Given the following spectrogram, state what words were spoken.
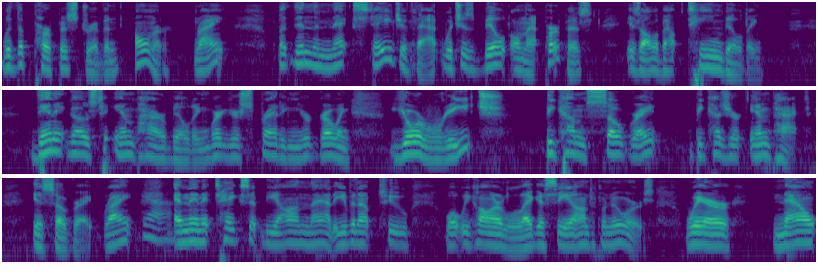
with the purpose driven owner, right? But then the next stage of that, which is built on that purpose, is all about team building. Then it goes to empire building where you're spreading, you're growing. Your reach becomes so great because your impact is so great, right? Yeah. And then it takes it beyond that, even up to what we call our legacy entrepreneurs, where now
